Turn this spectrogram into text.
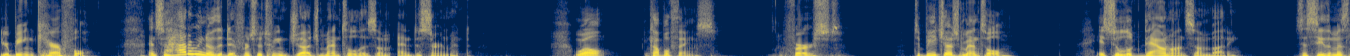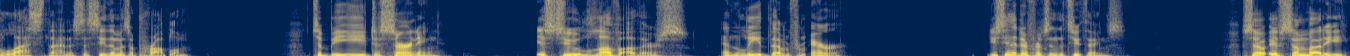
You're being careful. And so, how do we know the difference between judgmentalism and discernment? Well, a couple things. First, to be judgmental is to look down on somebody, to see them as less than, is to see them as a problem. To be discerning is to love others and lead them from error. You see the difference in the two things? So, if somebody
